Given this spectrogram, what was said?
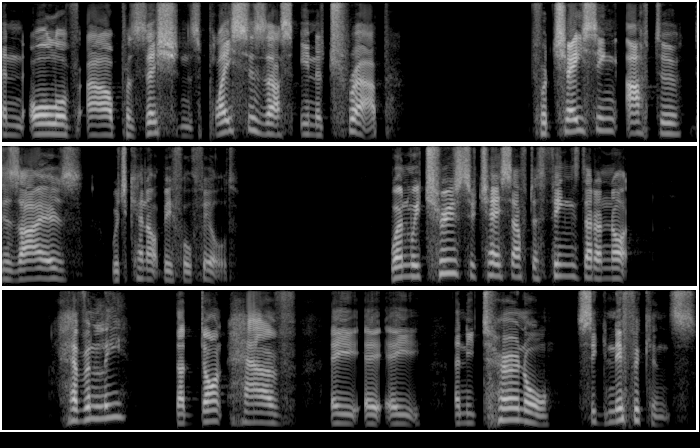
and all of our possessions places us in a trap for chasing after desires which cannot be fulfilled. When we choose to chase after things that are not heavenly, that don't have a, a, a an eternal significance,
